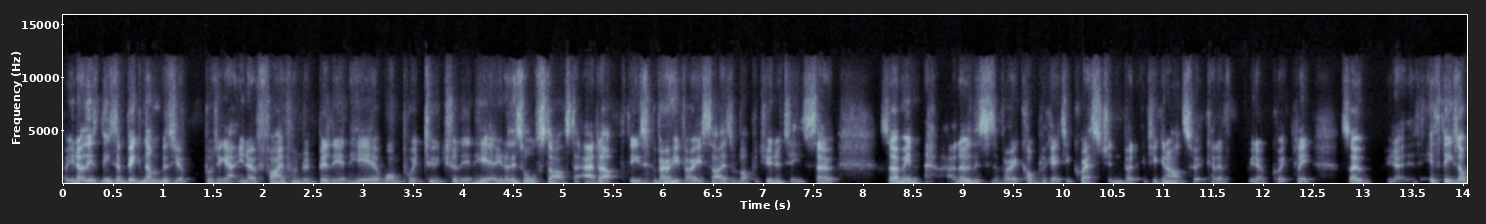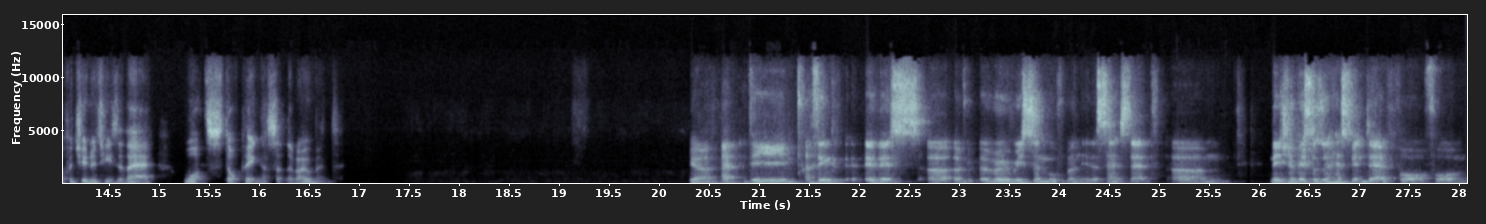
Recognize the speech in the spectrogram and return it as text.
but you know these, these are big numbers you're putting out. You know, 500 billion here, 1.2 trillion here. You know, this all starts to add up. These are very very sizable opportunities. So, so I mean, I know this is a very complicated question, but if you can answer it kind of you know quickly. So, you know, if, these opportunities are there, what's stopping us at the moment? Yeah, uh, the I think it is a, a, very recent movement in the sense that um, nature-based solution has been there for for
